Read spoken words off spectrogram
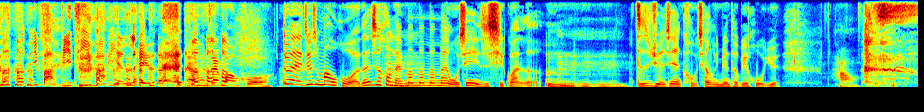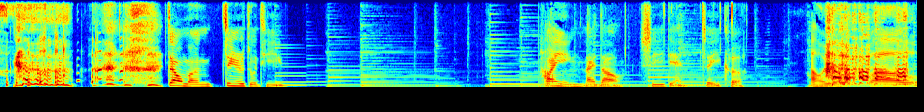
一把鼻涕一把眼泪的，然后再冒火。对，就是冒火。但是后来慢慢慢慢，我现在也是习惯了，嗯，嗯嗯嗯，只是觉得现在口腔里面特别活跃。好。在我们进入主题，欢迎来到十一点这一刻。哦哟，哇哦，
